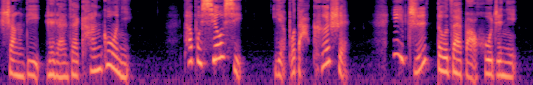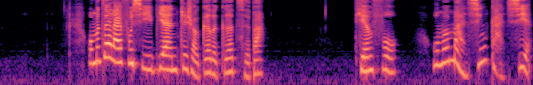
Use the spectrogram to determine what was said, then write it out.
上帝仍然在看顾你，他不休息，也不打瞌睡，一直都在保护着你。我们再来复习一遍这首歌的歌词吧。天父，我们满心感谢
